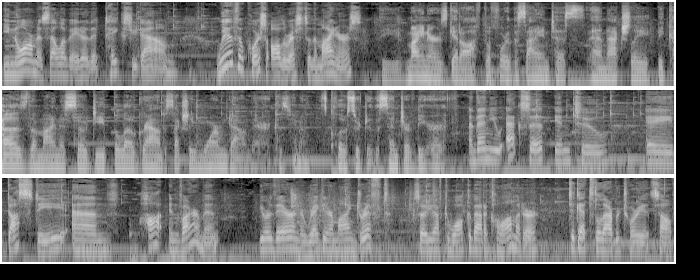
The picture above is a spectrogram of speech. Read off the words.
enormous elevator that takes you down with, of course, all the rest of the miners. the miners get off before the scientists. And actually, because the mine is so deep below ground, it's actually warm down there because, you know, it's closer to the center of the earth. And then you exit into a dusty and hot environment. You're there in a regular mine drift. So you have to walk about a kilometer to get to the laboratory itself.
